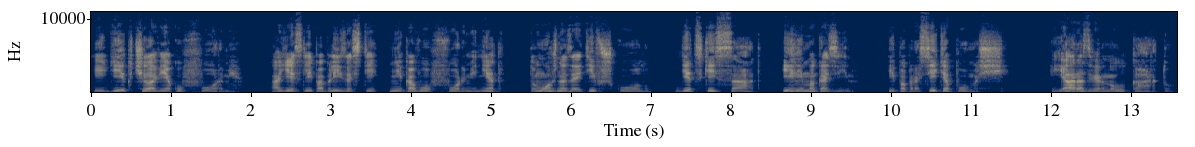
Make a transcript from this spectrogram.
иди к человеку в форме. А если поблизости никого в форме нет, то можно зайти в школу, детский сад или магазин и попросить о помощи. Я развернул карту.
